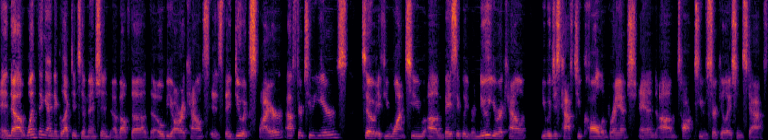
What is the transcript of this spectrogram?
And uh, one thing I neglected to mention about the, the OBR accounts is they do expire after two years. So if you want to um, basically renew your account, you would just have to call a branch and um, talk to circulation staff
